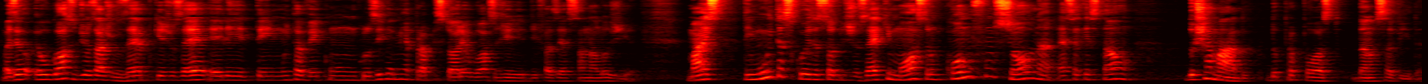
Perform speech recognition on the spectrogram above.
Mas eu, eu gosto de usar José porque José ele tem muito a ver com, inclusive a minha própria história, eu gosto de, de fazer essa analogia. Mas tem muitas coisas sobre José que mostram como funciona essa questão do chamado, do propósito da nossa vida.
